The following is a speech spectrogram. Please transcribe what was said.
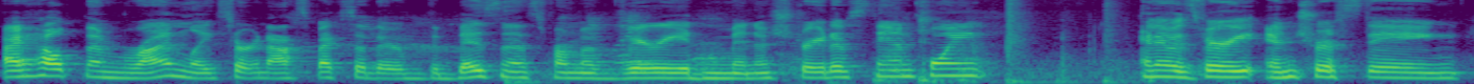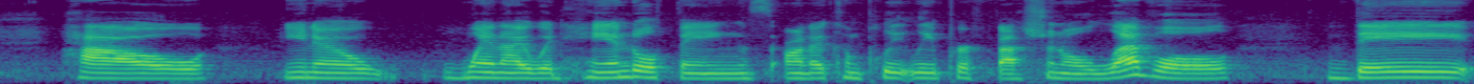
I helped them run like certain aspects of their the business from a very administrative standpoint and it was very interesting how you know when i would handle things on a completely professional level they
